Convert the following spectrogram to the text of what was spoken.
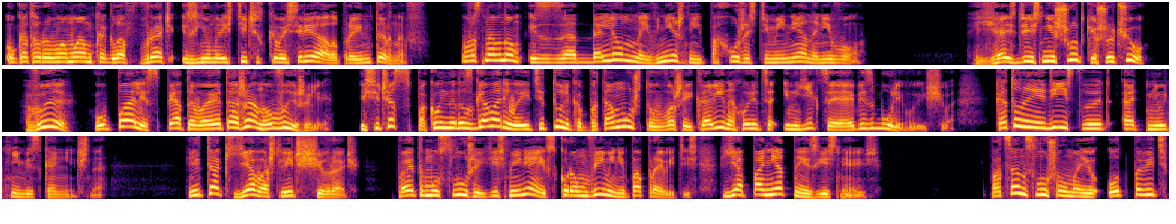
у которого мамка главврач из юмористического сериала про интернов, в основном из-за отдаленной внешней похожести меня на него. «Я здесь не шутки шучу. Вы упали с пятого этажа, но выжили. И сейчас спокойно разговариваете только потому, что в вашей крови находится инъекция обезболивающего, которая действует отнюдь не бесконечно. Итак, я ваш лечащий врач. Поэтому слушайтесь меня и в скором времени поправитесь. Я понятно изъясняюсь». Пацан слушал мою отповедь,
